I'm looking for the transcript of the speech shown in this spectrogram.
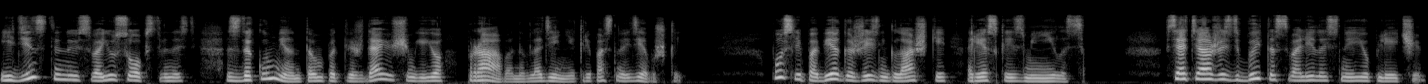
единственную свою собственность, с документом, подтверждающим ее право на владение крепостной девушкой. После побега жизнь Глашки резко изменилась. Вся тяжесть быта свалилась на ее плечи.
